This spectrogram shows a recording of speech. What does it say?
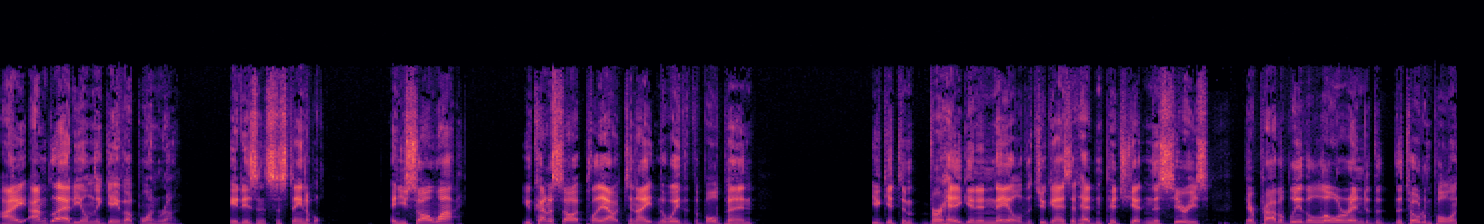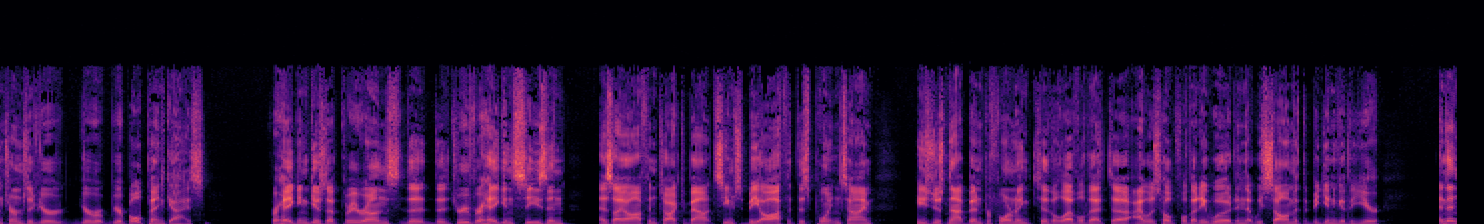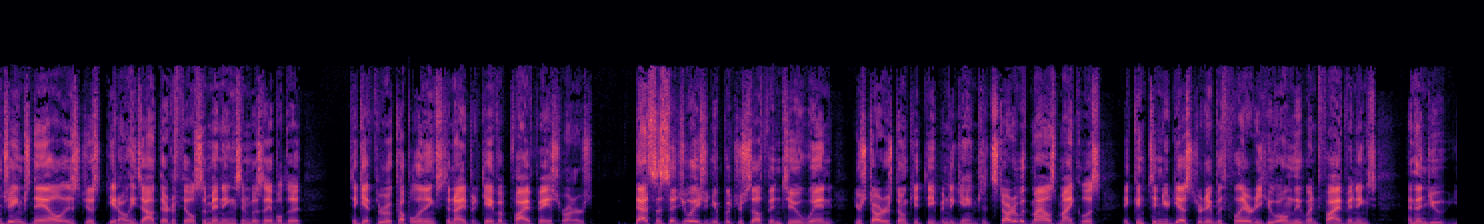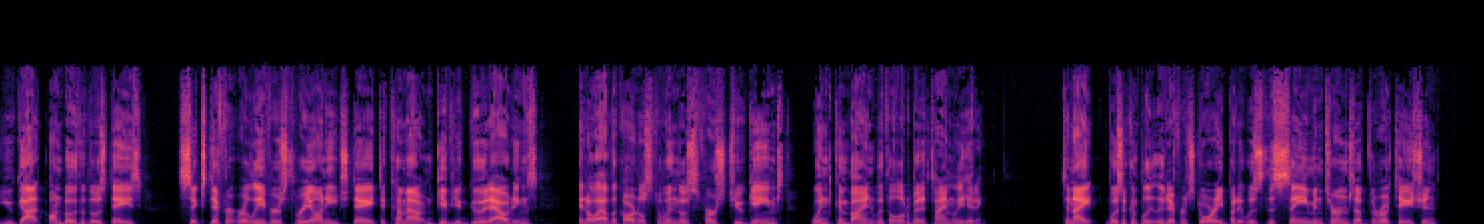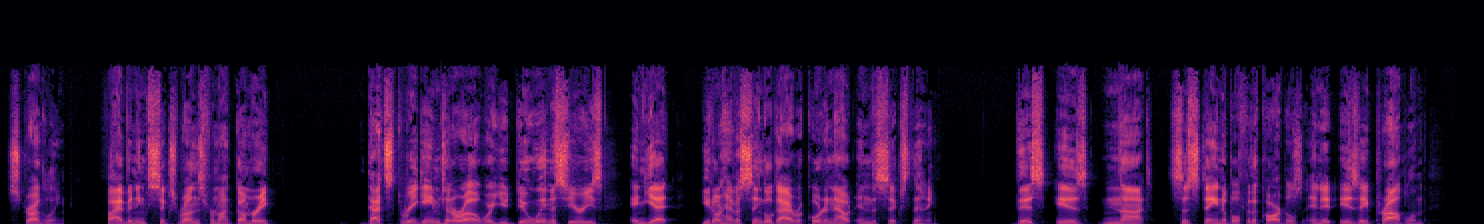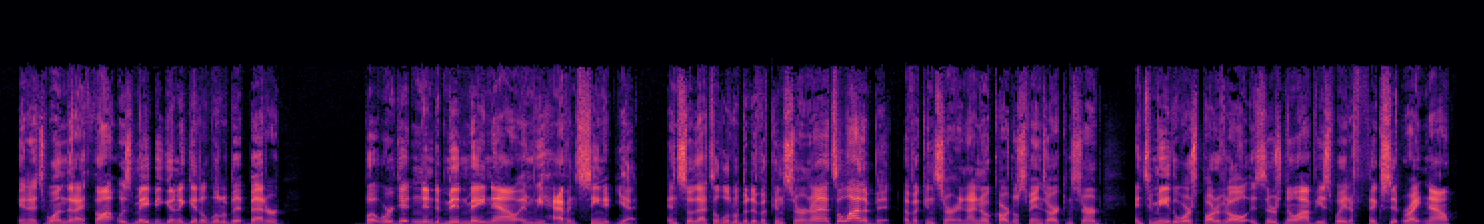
I, I'm glad he only gave up one run. It isn't sustainable. And you saw why. You kind of saw it play out tonight in the way that the bullpen, you get to VerHagen and Naile, the two guys that hadn't pitched yet in this series. They're probably the lower end of the, the totem pole in terms of your your your bullpen guys. VerHagen gives up three runs. The the Drew VerHagen season, as I often talked about, seems to be off at this point in time. He's just not been performing to the level that uh, I was hopeful that he would, and that we saw him at the beginning of the year. And then James Naile is just, you know, he's out there to fill some innings and was able to to get through a couple innings tonight, but gave up five base runners. That's the situation you put yourself into when your starters don't get deep into games. It started with Miles Mikolas. It continued yesterday with Flaherty, who only went five innings, and then you you got on both of those days six different relievers, three on each day, to come out and give you good outings and allow the Cardinals to win those first two games when combined with a little bit of timely hitting. Tonight was a completely different story, but it was the same in terms of the rotation struggling. Five innings, six runs for Montgomery. That's three games in a row where you do win a series, and yet you don't have a single guy recording out in the sixth inning. This is not sustainable for the Cardinals, and it is a problem. And it's one that I thought was maybe going to get a little bit better, but we're getting into mid May now, and we haven't seen it yet. And so that's a little bit of a concern. That's a lot of bit of a concern. And I know Cardinals fans are concerned. And to me, the worst part of it all is there's no obvious way to fix it right now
